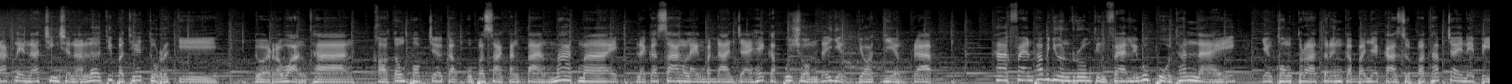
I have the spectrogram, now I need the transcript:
รักในนัดชิงชนะเลิศที่ประเทศตุรกี โดยระหว่างทาง เขาต้องพบเจอกับอุปสรรคต่างๆ มากมาย และก็สร้างแรงบันดาลใจให้กับผู้ชมได้อย่างยอดเยี่ยมครับ หากแฟนภาพยนตร์รวมถึงแฟนลิเวอร์พูลท่านไหน ยังคงตราตรึงกับบรรยากาศสุดประทับใจในปี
